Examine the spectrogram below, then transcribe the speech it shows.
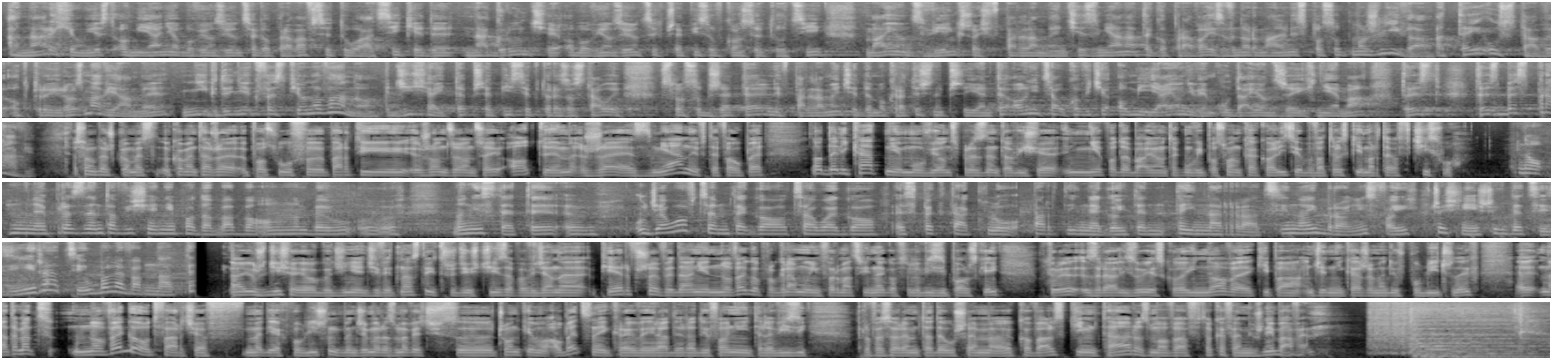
Anarchią jest omijanie obowiązującego prawa w sytuacji, kiedy na gruncie obowiązujących przepisów konstytucji, mając większość w parlamencie, zmiana tego prawa jest w normalny sposób możliwa. A tej ustawy, o której rozmawiamy, nigdy nie kwestionowano. Dzisiaj te przepisy, które zostały w sposób rzetelny w parlamencie demokratyczny przyjęte, oni całkowicie omijają, nie wiem, udając, że ich nie ma. To jest, to jest bezprawie. Są też komentarze posłów partii rządzącej o tym, że że zmiany w TVP, no delikatnie mówiąc, prezydentowi się nie podobają. Tak mówi posłanka Koalicji Obywatelskiej Marta Wcisło. No, prezydentowi się nie podoba, bo on był, y, no niestety, y, udziałowcem tego całego spektaklu partyjnego i ten, tej narracji, no i broni swoich wcześniejszych decyzji i racji. Ubolewam na tym. A już dzisiaj o godzinie 19.30 zapowiedziane pierwsze wydanie nowego programu informacyjnego w telewizji polskiej, który zrealizuje z kolei nowa ekipa dziennikarzy mediów publicznych. E, na temat nowego otwarcia w mediach publicznych będziemy rozmawiać z członkiem obecnej Krajowej Rady Radiofonii i Telewizji, profesorem Tadeuszem Kowalskim. Ta rozmowa w TOK FM już niebawem.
